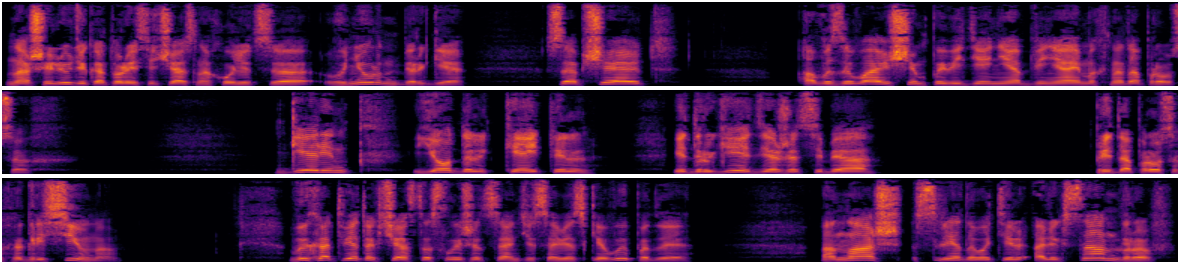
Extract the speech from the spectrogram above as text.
Наши люди, которые сейчас находятся в Нюрнберге, сообщают о вызывающем поведении обвиняемых на допросах. Геринг, Йодель, Кейтель и другие держат себя при допросах агрессивно. В их ответах часто слышатся антисоветские выпады, а наш следователь Александров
